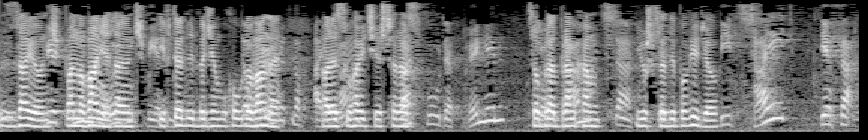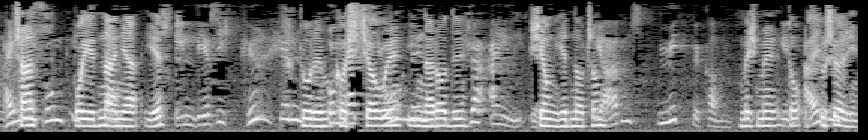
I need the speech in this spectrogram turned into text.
zająć, panowanie zająć. i wtedy będzie mu hołdowane. Ale słuchajcie jeszcze raz, co brat Branham już wtedy powiedział. Czas pojednania jest, w którym kościoły i narody się jednoczą. Myśmy to słyszeli,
